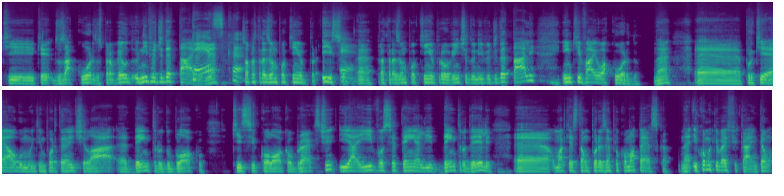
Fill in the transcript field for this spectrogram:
que, que dos acordos para ver o nível de detalhe, né? Pesca. né? Só para trazer um pouquinho isso, é, é para trazer um pouquinho para o ouvinte do nível de detalhe em que vai o acordo, né? É, porque é algo muito importante lá é, dentro do bloco que se coloca o Brexit, e aí você tem ali dentro dele é, uma questão, por exemplo, como a pesca, né? E como que vai ficar? Então,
